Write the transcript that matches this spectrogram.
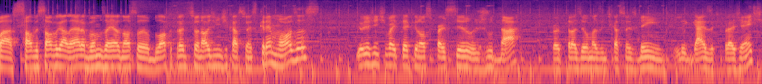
Opa, salve, salve galera. Vamos aí ao nosso bloco tradicional de indicações cremosas. E hoje a gente vai ter aqui o nosso parceiro Judá para trazer umas indicações bem legais aqui pra gente.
